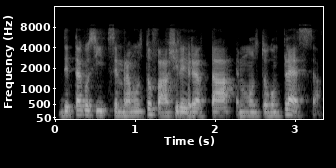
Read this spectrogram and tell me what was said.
Detta così sembra molto facile, in realtà è molto complessa.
